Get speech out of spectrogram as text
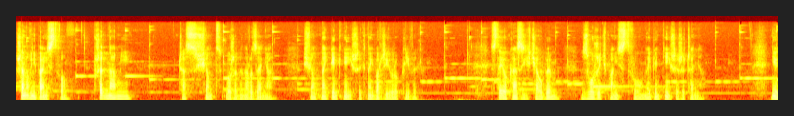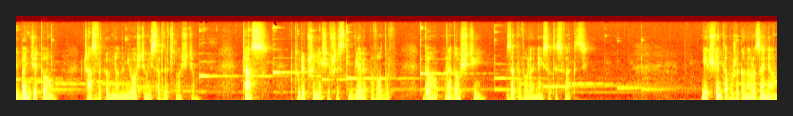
Szanowni Państwo, przed nami czas świąt Bożego Narodzenia, świąt najpiękniejszych, najbardziej urokliwych. Z tej okazji chciałbym złożyć Państwu najpiękniejsze życzenia. Niech będzie to czas wypełniony miłością i serdecznością. Czas, który przyniesie wszystkim wiele powodów do radości, zadowolenia i satysfakcji. Niech święta Bożego Narodzenia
